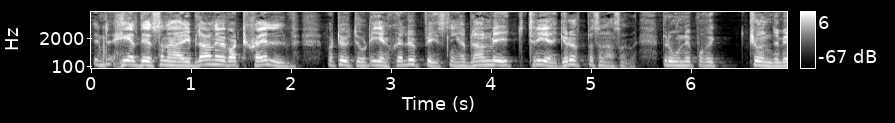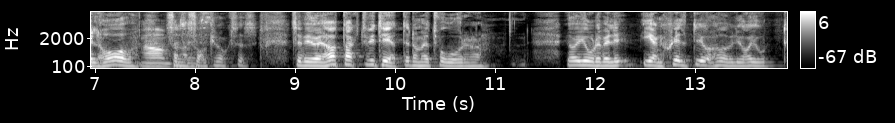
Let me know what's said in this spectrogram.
en hel del sådana här, ibland har vi varit själv, varit ute och gjort enskilda uppvisningar, ibland med tregrupp och sådana saker. Beroende på vad kunden vill ha och Ja, sådana saker också. Så vi har haft aktiviteter de här två åren. Jag gjorde väl enskilt, jag har väl jag gjort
